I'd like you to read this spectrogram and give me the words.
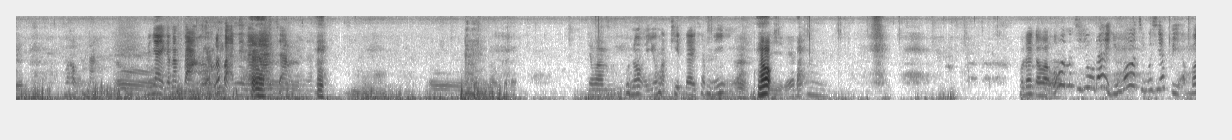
อ เว้านะ โอ้ ไม่ใหญ่ก็น้ำ ตาออกแล้วบาดนี้นะช่างนะโอ้เราก็ได้จะว่าผู้น้อยอายุหักคิดได้ช่ำนี้เออเนาะดีแล้วเนาะอืมผู้ได้ก็ว่าโอ้ยมันสิอยู่ได้อยู่บ่สิบ่เสียเปรียบบ่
